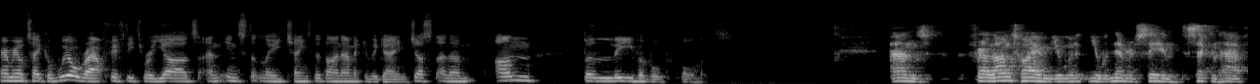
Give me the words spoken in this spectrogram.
Henry will take a wheel route 53 yards and instantly change the dynamic of the game. Just an um, unbelievable performance. And for a long time, you would you would never have seen the second half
